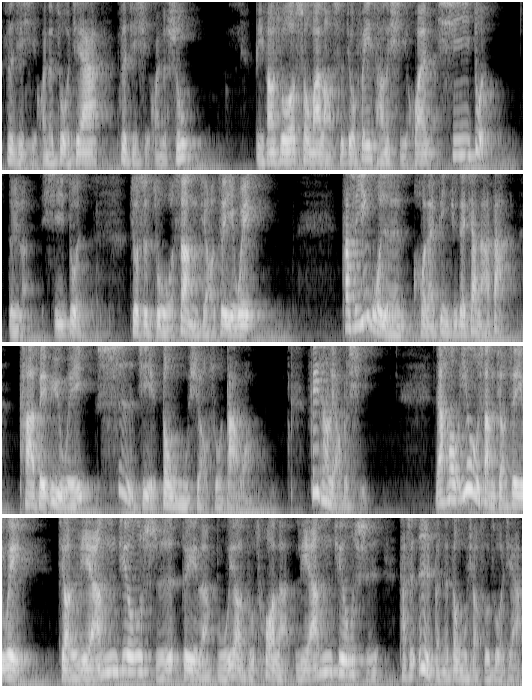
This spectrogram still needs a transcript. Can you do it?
自己喜欢的作家、自己喜欢的书。比方说，瘦马老师就非常喜欢西顿。对了，西顿就是左上角这一位。他是英国人，后来定居在加拿大。他被誉为世界动物小说大王，非常了不起。然后右上角这一位叫梁鸠石，对了，不要读错了，梁鸠石，他是日本的动物小说作家。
